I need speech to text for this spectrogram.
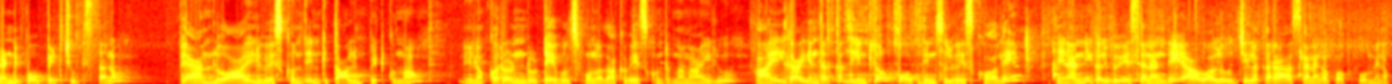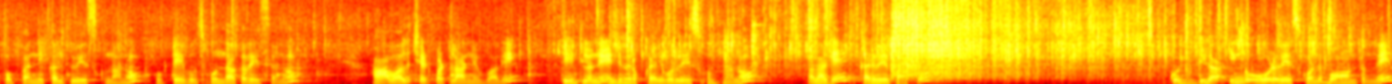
రండి పోపు పెట్టి చూపిస్తాను. ప్యాన్లో ఆయిల్ వేసుకొని దీనికి తాలింపు పెట్టుకుందాం. నేను ఒక రెండు టేబుల్ స్పూన్ల దాకా వేసుకుంటున్నాను ఆయిల్. ఆయిల్ కాగిన తర్వాత దీంట్లో పోపు దినుసులు వేసుకోవాలి. నేను అన్నీ కలిపి వేసానండి. ఆవాలు జీలకర్ర శనగపప్పు మినపప్పు అన్నీ కలిపి వేసుకున్నాను. ఒక టేబుల్ స్పూన్ దాకా వేసాను. ఆవాలు చెట్పట్లాడనివ్వాలి దీంట్లోనే ఎండుమిరపకాయలు కూడా వేసుకుంటున్నాను. అలాగే కరివేపాకు. కొద్దిగా ఇంగువ కూడా వేసుకోండి బాగుంటుంది.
